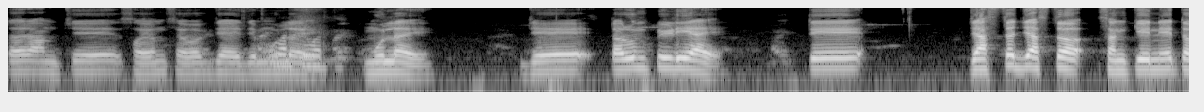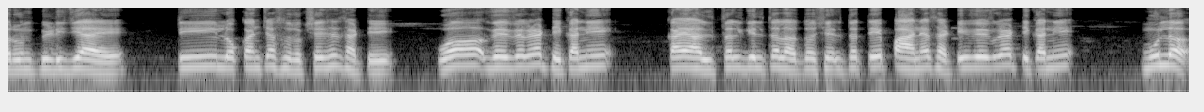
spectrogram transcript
तर आमचे स्वयंसेवक जे आहे जे मुलं वरती- आहे वरती. मुलं आहे जे तरुण पिढी आहे ते जास्तीत जास्त संख्येने तरुण पिढी जी आहे ती लोकांच्या सुरक्षेसाठी व वेगवेगळ्या ठिकाणी काय हालचाल गिलचाल होत असेल तर ते पाहण्यासाठी वेगवेगळ्या ठिकाणी मुलं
